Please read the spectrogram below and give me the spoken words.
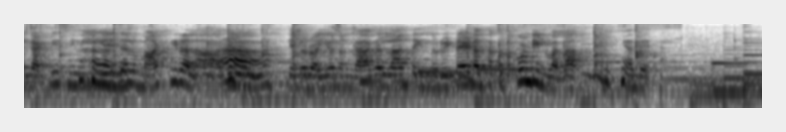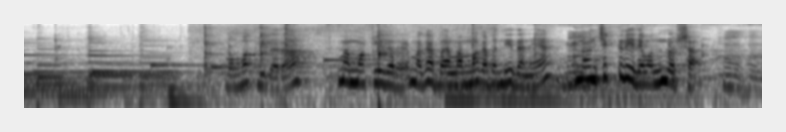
ಈಗ ಅಟ್ಲೀಸ್ಟ್ ನೀವು ಈ ಮಾಡ್ತೀರಲ್ಲ ಎಲ್ಲರೂ ಅಯ್ಯೋ ನನ್ಗೆ ಆಗಲ್ಲ ಅಂತ ಇನ್ನು ರಿಟೈರ್ಡ್ ಅಂತ ಕುತ್ಕೊಂಡಿಲ್ವಲ್ಲ? ಅದೇ. ಮೊಮ್ಮಕ್ಳಿದಾರಾ? ಮೊಮ್ಮಕ್ಳಿದ್ದಾರೆ ಮಗ ಬ ಮೊಮ್ಮಗ ಬಂದಿದ್ದಾನೆ. ಇನ್ನೊಂದು ಚಿಕ್ಕದಿದೆ ಒಂದು ವರ್ಷ. ಹ್ಮ್ ಹ್ಮ್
